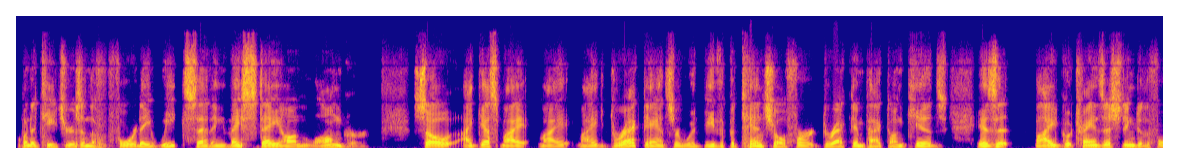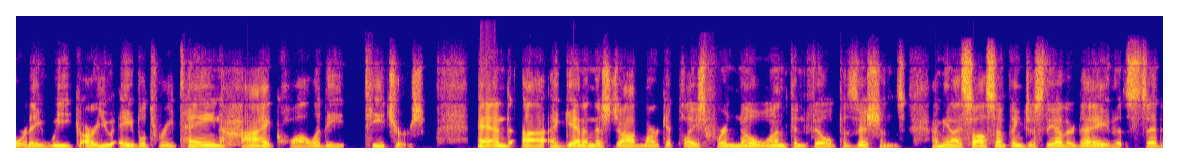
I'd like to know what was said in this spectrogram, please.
when a teacher is in the four day week setting, they stay on longer. So I guess my my my direct answer would be the potential for direct impact on kids is that by go, transitioning to the four day week, are you able to retain high quality teachers? And uh, again, in this job marketplace where no one can fill positions, I mean, I saw something just the other day that said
